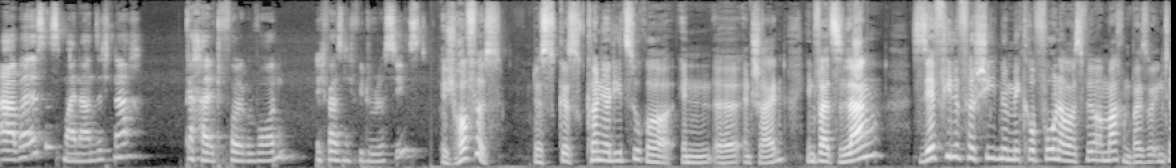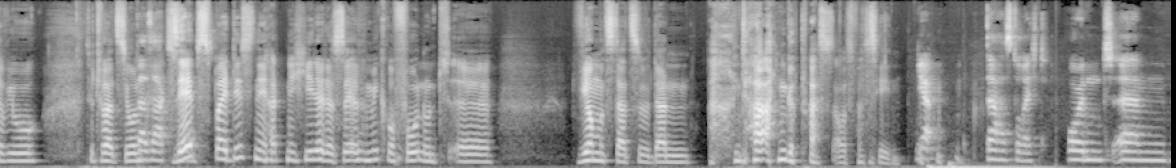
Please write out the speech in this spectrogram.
aber es ist meiner Ansicht nach gehaltvoll geworden. Ich weiß nicht, wie du das siehst. Ich hoffe es. Das, das können ja die Zuhörer in, äh, entscheiden. Jedenfalls lang, sehr viele verschiedene Mikrofone, aber was will man machen bei so Interviewsituationen? Selbst bei Disney hat nicht jeder dasselbe Mikrofon und äh, wir haben uns dazu dann da angepasst aus Versehen. Ja, da hast du recht. Und ähm,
